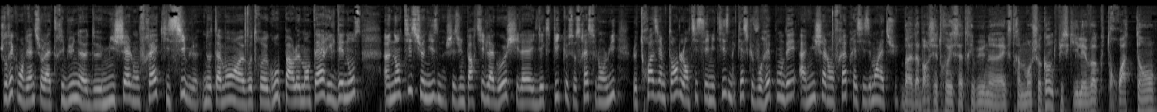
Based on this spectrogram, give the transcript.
Je voudrais qu'on vienne sur la tribune de Michel Onfray, qui cible notamment euh, votre groupe parlementaire. Il dénonce un antisionisme chez une partie de la gauche. Il, il explique que ce serait, selon lui, le troisième temps de l'antisémitisme. Qu'est-ce que vous répondez à Michel Onfray précisément là-dessus? Bah, D'abord, j'ai trouvé sa tribune euh, extrêmement choquante, puisqu'il évoque trois temps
